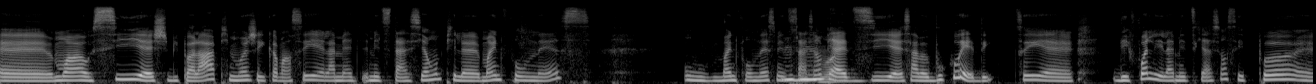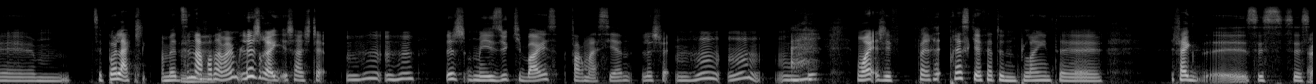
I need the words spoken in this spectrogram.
euh, moi aussi, euh, je suis bipolaire, puis moi, j'ai commencé la méditation, puis le mindfulness, ou mindfulness méditation, Mhm. puis elle dit euh, Ça m'a beaucoup aidé. Tu sais, euh, des fois, les- la médication, c'est pas. euh, c'est pas la clé. Elle m'a dit une affaire de même. Là, je reg- j'achetais. Mhm, mhm. Là, je- mes yeux qui baissent, pharmacienne. Là, je fais. Mhm, mhm, OK. Ouais, j'ai pre- presque fait une plainte. euh, Fait que euh, c'est c'est ça.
